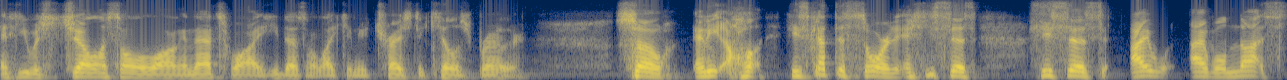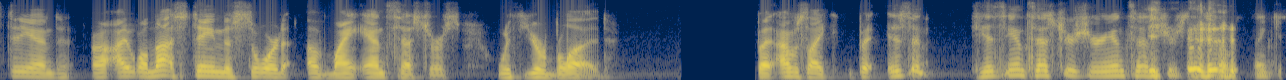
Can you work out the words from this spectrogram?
And he was jealous all along, and that's why he doesn't like him. He tries to kill his brother. So, and he oh, he's got this sword, and he says, he says, "I I will not stand. Or I will not stain the sword of my ancestors with your blood." But I was like, "But isn't his ancestors your ancestors?" That's what I was thinking.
